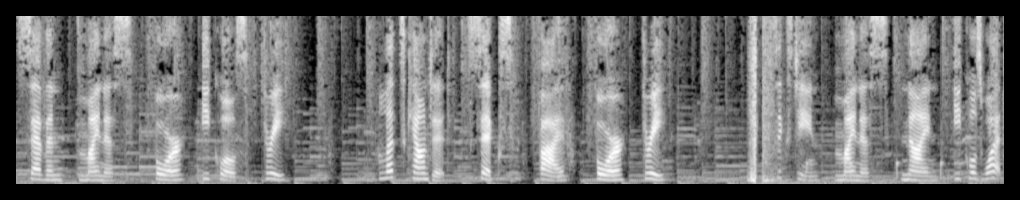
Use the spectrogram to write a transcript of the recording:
Seven minus four equals three. Let's count it. Six, five, four, three. Sixteen minus nine equals what?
